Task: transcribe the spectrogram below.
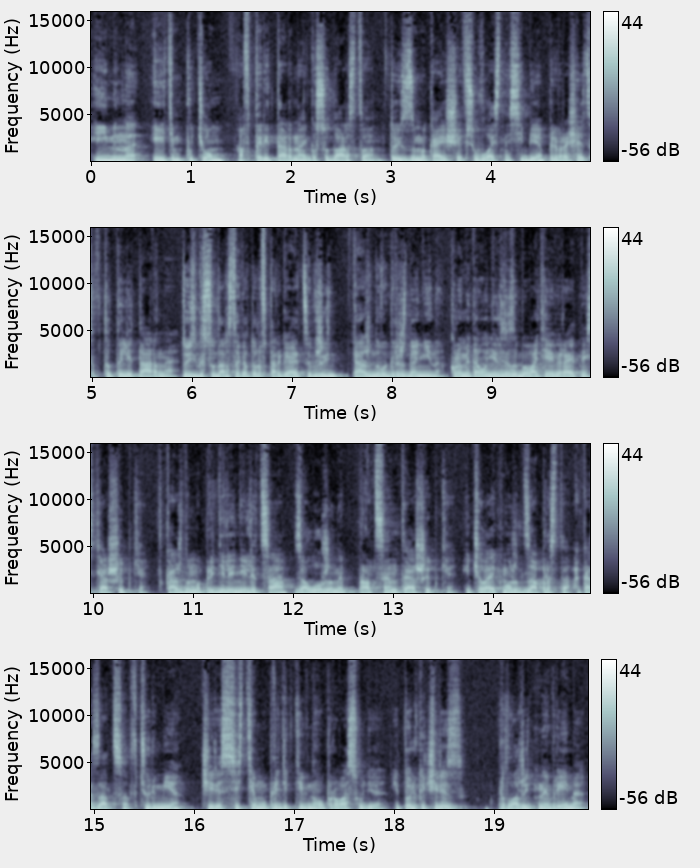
И именно этим путем авторитарное государство, то есть замыкающее всю власть на себе, превращается в тоталитарное, то есть государство, которое вторгается в жизнь каждого гражданина. Кроме того, нельзя забывать и о вероятности ошибки. В каждом определении лица заложены проценты ошибки. И человек может запросто оказаться в тюрьме через систему предиктивного правосудия. И только через продолжительное время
